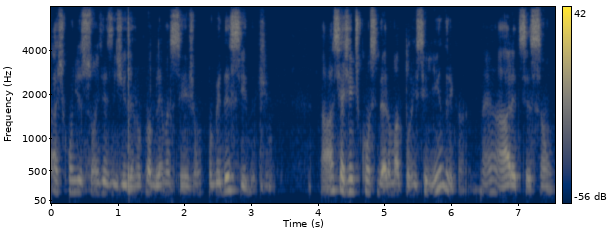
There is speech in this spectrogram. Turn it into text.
as condições exigidas no problema sejam obedecidas. Ah, se a gente considera uma torre cilíndrica, né, a área de seção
